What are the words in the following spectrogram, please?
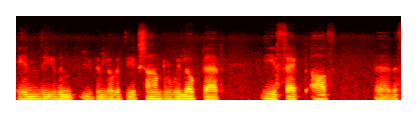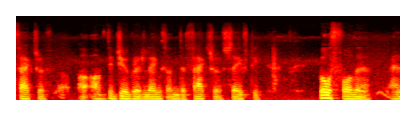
in the, you can, you can look at the example, we looked at the effect of uh, the factor of, of the geogrid length and the factor of safety, both for the uh,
